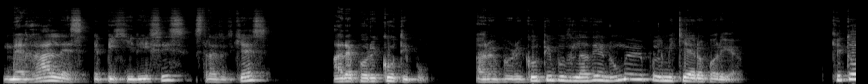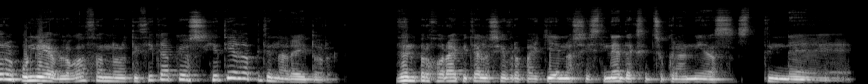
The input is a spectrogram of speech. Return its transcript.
μεγάλες επιχειρήσεις στρατιωτικές αεροπορικού τύπου. Αεροπορικού τύπου δηλαδή εννοούμε πολεμική αεροπορία. Και τώρα πολύ εύλογα θα αναρωτηθεί κάποιος γιατί αγαπητέ narrator δεν προχωράει επιτέλους η Ευρωπαϊκή Ένωση στην ένταξη της Ουκρανίας στην ε,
